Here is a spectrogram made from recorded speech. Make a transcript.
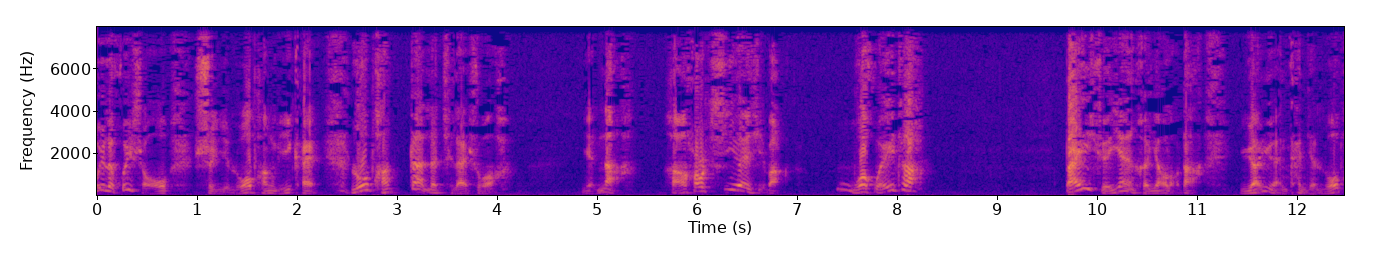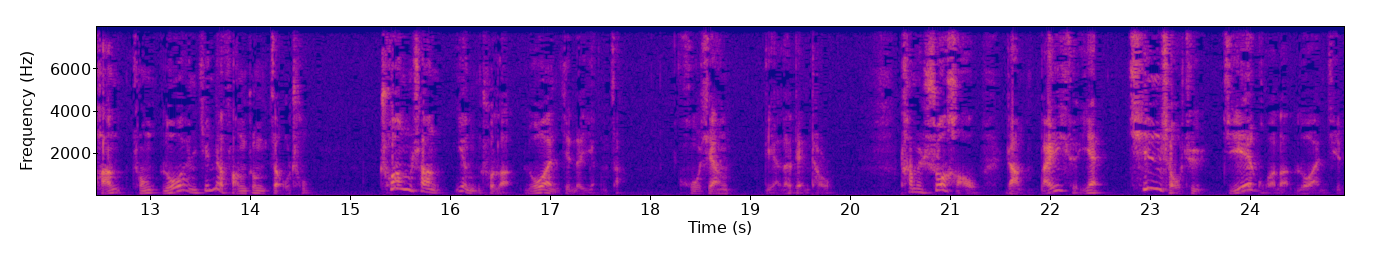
挥了挥手，示意罗庞离开。罗庞站了起来，说：“您呐，好好歇息吧，我回去了。”白雪燕和姚老大远远看见罗庞从罗万金的房中走出，窗上映出了罗万金的影子，互相点了点头。他们说好让白雪燕亲手去结果了罗万金。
